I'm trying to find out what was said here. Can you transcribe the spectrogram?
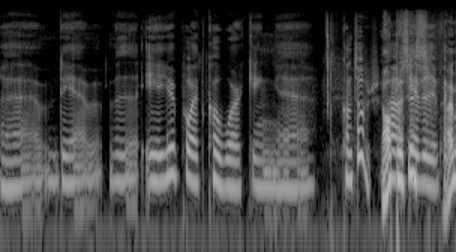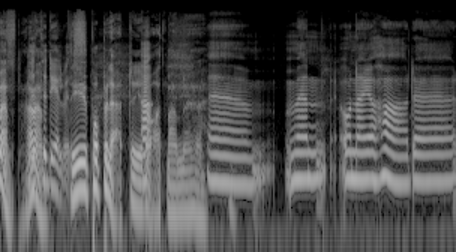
eh, det, vi är ju på ett coworking eh, kontor. Ja precis. Är vi faktiskt Jajamän, jajamän. lite delvis. Det är ju populärt idag Ja. att man... eh, Ehm, Men, och när jag hörde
